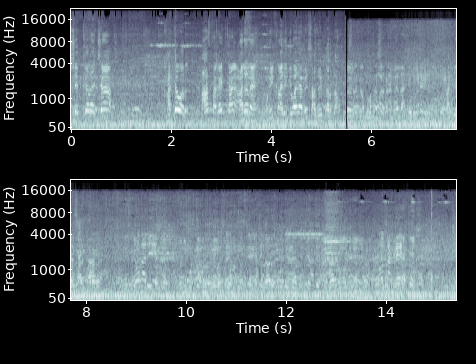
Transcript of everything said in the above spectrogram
शेतकऱ्याच्या खात्यावर आज सगळ्यात काय आलं नाही म्हणून ही काळी दिवाळी आम्ही साजरी करतात राज्य सरकार मुख्यमंत्री दोन्ही मुख्यमंत्री हजारो मोदी हजारो मोदी पॅकेज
